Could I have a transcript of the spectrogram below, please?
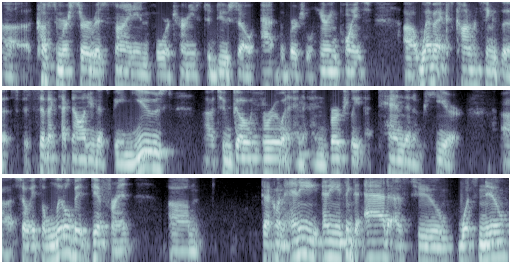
uh, customer service sign in for attorneys to do so at the virtual hearing points. Uh, WebEx conferencing is the specific technology that's being used uh, to go through and, and, and, virtually attend and appear. Uh, so it's a little bit different. Um, Declan, any anything to add as to what's new?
